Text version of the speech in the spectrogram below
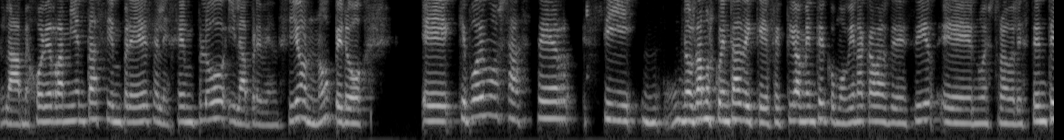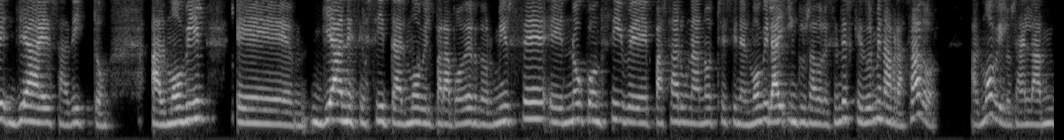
la mejor herramienta siempre es el ejemplo y la prevención, ¿no? Pero eh, ¿Qué podemos hacer si nos damos cuenta de que efectivamente, como bien acabas de decir, eh, nuestro adolescente ya es adicto al móvil, eh, ya necesita el móvil para poder dormirse, no concibe pasar una noche sin el móvil? Hay incluso adolescentes que duermen abrazados al móvil, o sea, en la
